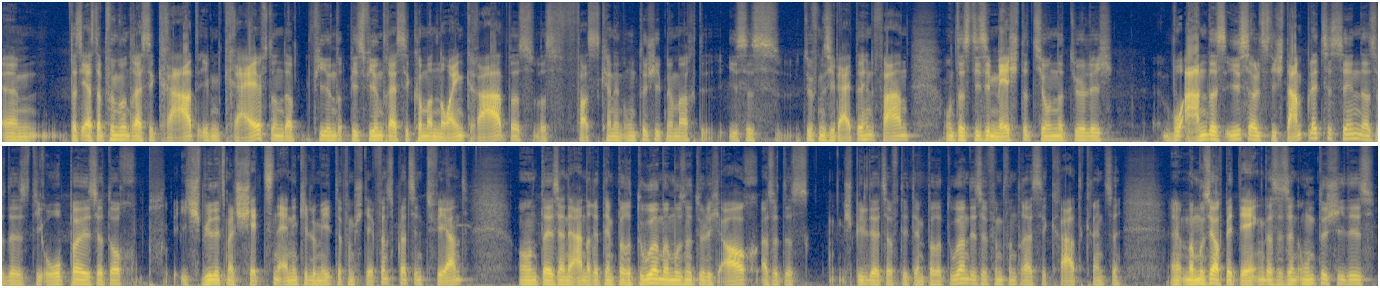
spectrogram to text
ähm, das erst ab 35 Grad eben greift und ab 4, bis 34,9 Grad, was, was fast keinen Unterschied mehr macht, ist es, dürfen sie weiterhin fahren und dass diese Messstation natürlich woanders ist, als die Stammplätze sind. Also das, die Oper ist ja doch, ich würde jetzt mal schätzen, einen Kilometer vom Stephansplatz entfernt. Und da ist eine andere Temperatur. Man muss natürlich auch, also das spielt jetzt auf die Temperatur an, diese 35 Grad Grenze. Man muss ja auch bedenken, dass es ein Unterschied ist,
